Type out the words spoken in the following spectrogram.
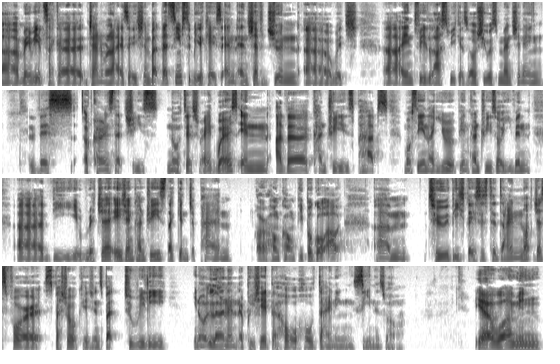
uh, maybe it's like a generalization, but that seems to be the case. And and Chef Jun, uh, which uh, I interviewed last week as well, she was mentioning this occurrence that she's noticed, right? Whereas in other countries, perhaps mostly in like European countries or even uh, the richer Asian countries, like in Japan or Hong Kong, people go out um, to these places to dine not just for special occasions, but to really you know learn and appreciate the whole whole dining scene as well. Yeah, well, I mean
